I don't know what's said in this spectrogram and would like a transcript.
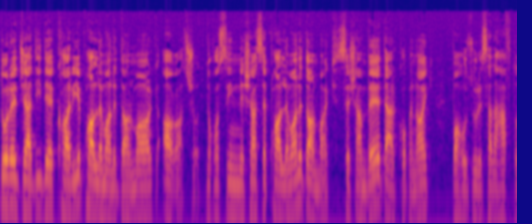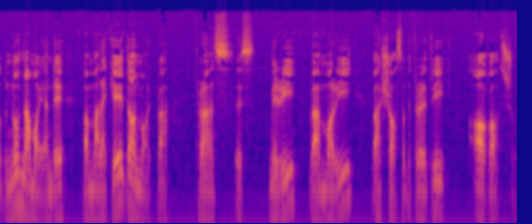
دور جدید کاری پارلمان دانمارک آغاز شد. نخستین نشست پارلمان دانمارک سهشنبه در کوپنهاگ با حضور 179 نماینده و ملکه دانمارک و پرنسس مری و ماری و شاهزاده فردریک آغاز شد.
